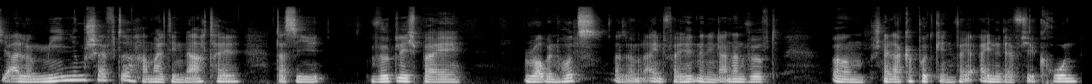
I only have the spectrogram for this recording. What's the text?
die Aluminiumschäfte haben halt den Nachteil, dass sie wirklich bei Robin Hoods, also wenn man einen Pfeil hinten in den anderen wirft, ähm, schneller kaputt gehen, weil eine der vier Kronen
